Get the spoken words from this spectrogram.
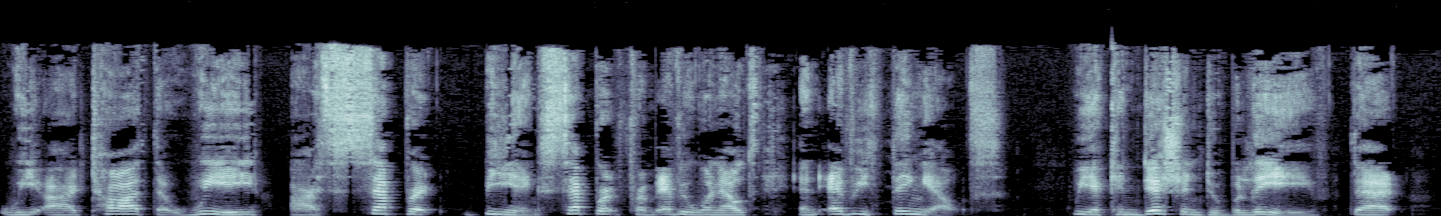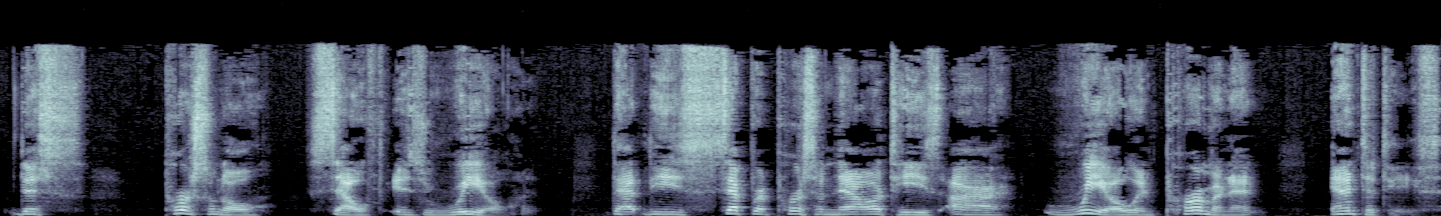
We are taught that we are separate beings, separate from everyone else and everything else. We are conditioned to believe that this personal self is real that these separate personalities are real and permanent entities.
